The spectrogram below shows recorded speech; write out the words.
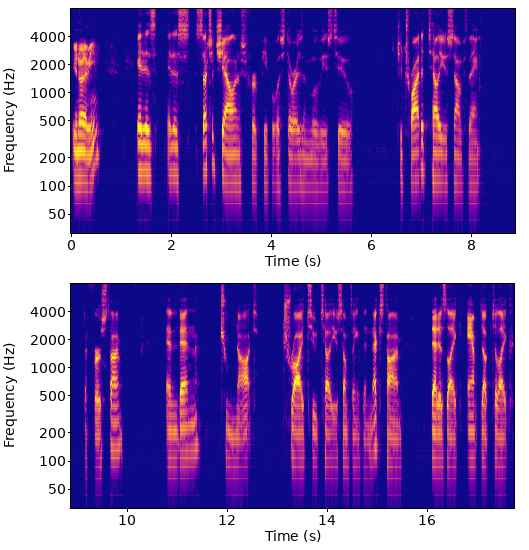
you know what i mean? It is it is such a challenge for people with stories and movies to to try to tell you something the first time and then to not try to tell you something the next time that is like amped up to like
